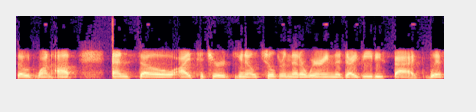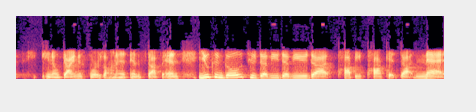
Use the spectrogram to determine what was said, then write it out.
sewed one up. And so i pictured you know children that are wearing the diabetes bag with you know dinosaurs on it and stuff. And you can go to www.poppypocket.net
